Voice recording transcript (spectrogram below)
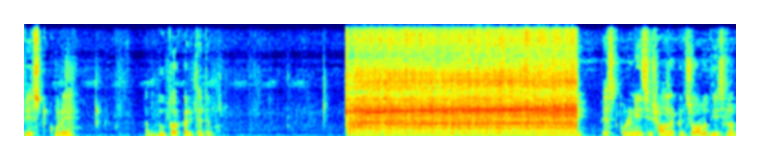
পেস্ট করে আর দু তরকারিতে দেবো। পেস্ট করে নিয়েছি, সামান্য একটু জলও দিয়েছিলাম।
